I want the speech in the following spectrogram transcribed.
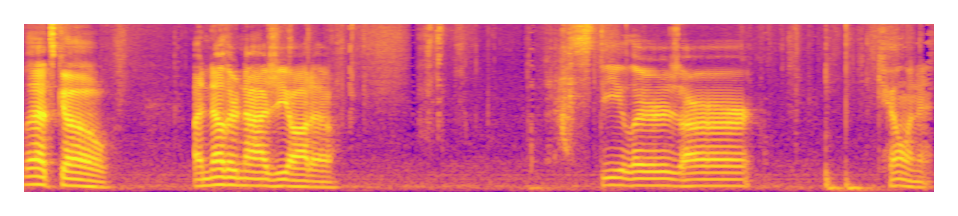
Let's go. Another Najee auto. Steelers are killing it.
